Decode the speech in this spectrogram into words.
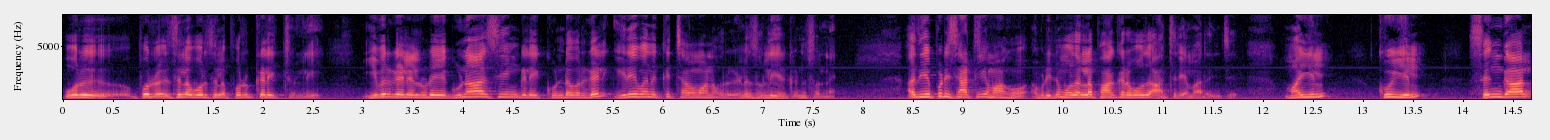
ஒரு பொருள் சில ஒரு சில பொருட்களை சொல்லி இவர்களுடைய குணாசியங்களை கொண்டவர்கள் இறைவனுக்கு சமமானவர்கள்னு சொல்லியிருக்குன்னு சொன்னேன். அது எப்படி சாத்தியமாகும் அப்படின்னு முதல்ல பார்க்குற போது ஆச்சரியமாக இருந்துச்சு. மயில் குயில் செங்கால்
